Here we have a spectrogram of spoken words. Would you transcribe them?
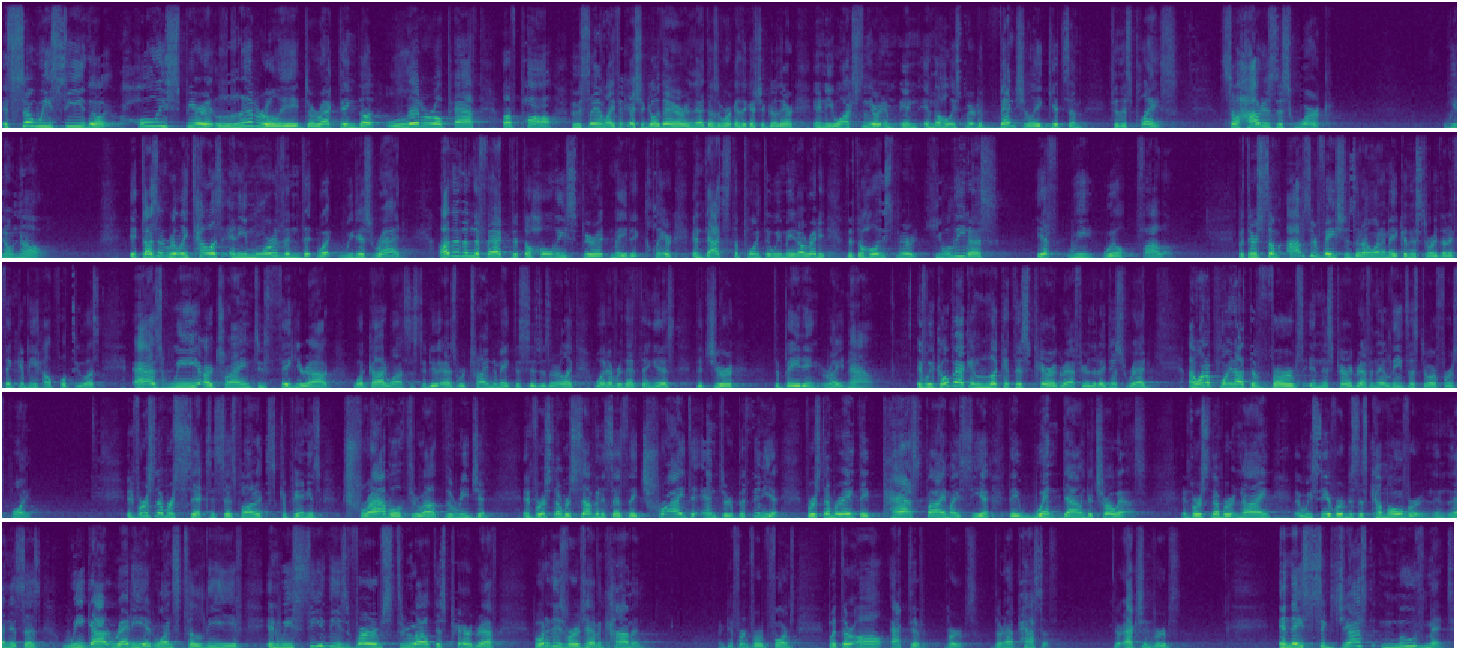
And so we see the Holy Spirit literally directing the literal path of Paul, who's saying, Well, I think I should go there, and that doesn't work. I think I should go there. And he walks through there, and, and, and the Holy Spirit eventually gets him to this place. So, how does this work? We don't know. It doesn't really tell us any more than what we just read, other than the fact that the Holy Spirit made it clear. And that's the point that we made already that the Holy Spirit, He will lead us if we will follow. But there's some observations that I want to make in this story that I think can be helpful to us as we are trying to figure out what God wants us to do, as we're trying to make decisions in our life, whatever that thing is that you're debating right now. If we go back and look at this paragraph here that I just read, I want to point out the verbs in this paragraph, and that leads us to our first point. In verse number six, it says Paul and his companions traveled throughout the region. In verse number seven, it says they tried to enter Bithynia. Verse number eight, they passed by Mysia. They went down to Troas. In verse number nine, we see a verb that says come over. And then it says, we got ready at once to leave. And we see these verbs throughout this paragraph. But what do these verbs have in common? They're different verb forms, but they're all active verbs. They're not passive, they're action verbs and they suggest movement.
